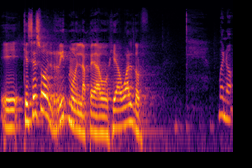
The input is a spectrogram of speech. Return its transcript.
Eh, ¿Qué es eso del ritmo en la pedagogía Waldorf? Bueno,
